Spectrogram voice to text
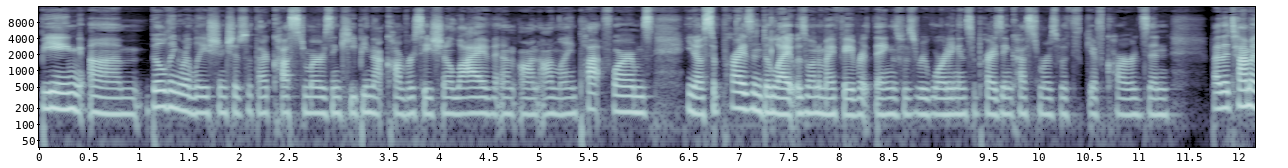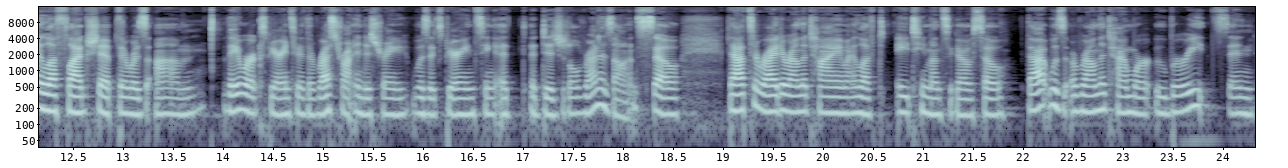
being um, building relationships with our customers and keeping that conversation alive and on online platforms. You know, surprise and delight was one of my favorite things. Was rewarding and surprising customers with gift cards and. By the time I left flagship, there was um, they were experiencing the restaurant industry was experiencing a, a digital renaissance. So that's a right around the time I left 18 months ago. So that was around the time where Uber Eats and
